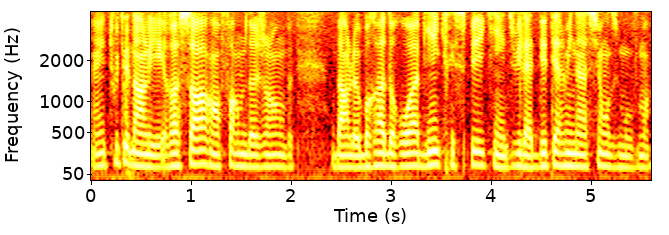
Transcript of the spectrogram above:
Hein. tout est dans les ressorts en forme de jambes, dans le bras droit bien crispé qui induit la détermination du mouvement.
